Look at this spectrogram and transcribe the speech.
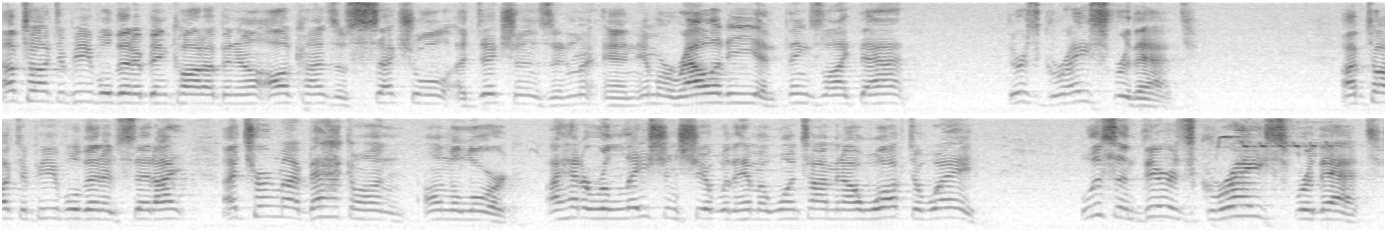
I've talked to people that have been caught up in all kinds of sexual addictions and, and immorality and things like that. There's grace for that. I've talked to people that have said, I, I turned my back on, on the Lord. I had a relationship with Him at one time and I walked away. Listen, there is grace for that.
